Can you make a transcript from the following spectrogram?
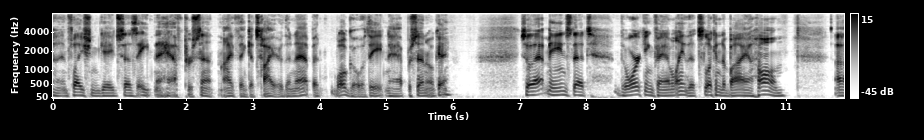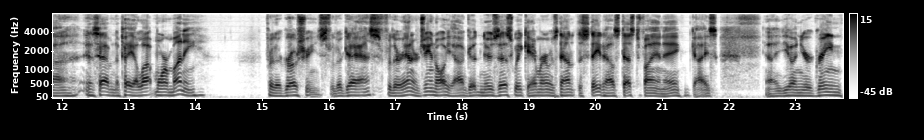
uh, inflation gauge says 8.5%. I think it's higher than that, but we'll go with the 8.5%, okay? So that means that the working family that's looking to buy a home uh, is having to pay a lot more money for their groceries, for their gas, for their energy. And oh, yeah, good news this week. Ameren was down at the State House testifying, hey, guys, uh, you and your green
